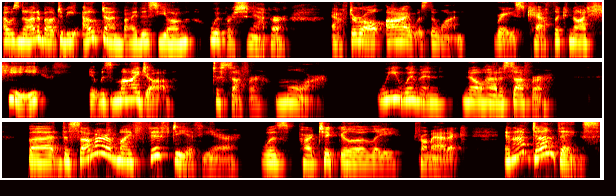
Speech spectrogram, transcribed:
I was not about to be outdone by this young whippersnapper. After all, I was the one raised Catholic, not he. It was my job to suffer more. We women know how to suffer. But the summer of my 50th year was particularly traumatic. And I've done things.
